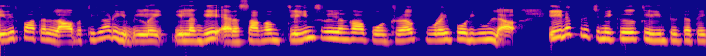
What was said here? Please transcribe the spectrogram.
எதிர்பார்த்த லாபத்தை அடையவில்லை. இலங்கை அரசாங்கம் கிளீன் ஸ்ரீலங்கா போன்ற புரைப்போடியுள்ள இனப்பிரச்சினைக்கு கிளீன் திட்டத்தை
